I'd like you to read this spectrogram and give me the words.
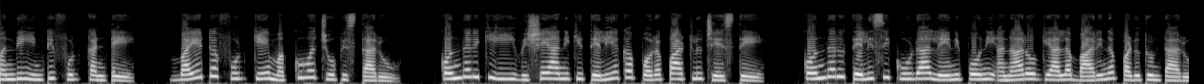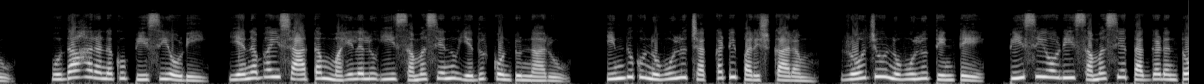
మంది ఇంటి ఫుడ్ కంటే బయట ఫుడ్కే మక్కువ చూపిస్తారు. కొందరికి ఈ విషయానికి తెలియక పొరపాట్లు చేస్తే కొందరు తెలిసి కూడా లేనిపోని అనారోగ్యాల బారిన పడుతుంటారు. ఉదాహరణకు పీసీఓడి. ఎనభై శాతం మహిళలు ఈ సమస్యను ఎదుర్కొంటున్నారు. ఇందుకు నువ్వులు చక్కటి పరిష్కారం. రోజూ నువ్వులు తింటే పీసీఓడీ సమస్య తగ్గడంతో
